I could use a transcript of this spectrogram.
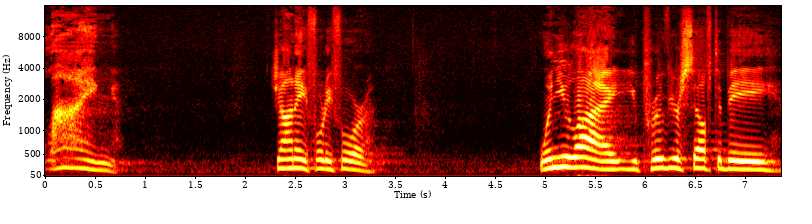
Lying. John 8 44. When you lie, you prove yourself to be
